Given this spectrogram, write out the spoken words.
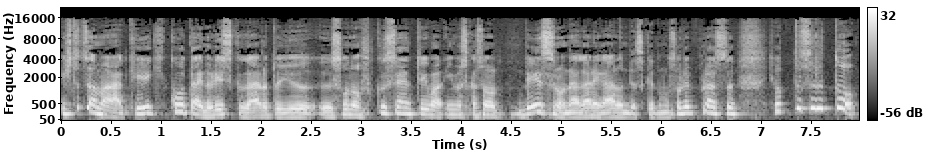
一つはまあ、景気後退のリスクがあるという、その伏線といいますか、そのベースの流れがあるんですけども、それプラス、ひょっとすると、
